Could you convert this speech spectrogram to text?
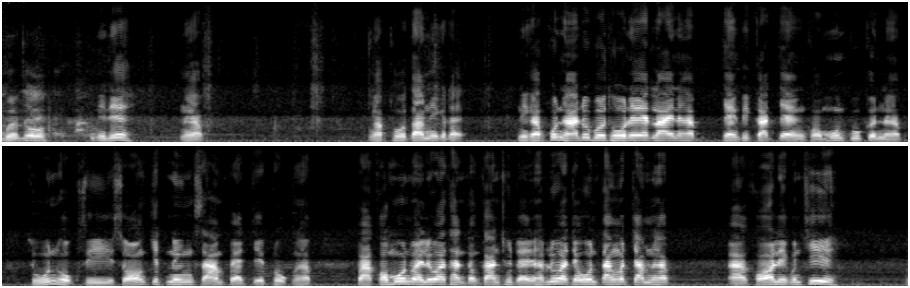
เบอร์โทรนี่ดินะครับนะครับโทรตามนี้ก็ได้นี่ครับค้นหาด้วยเบอร์โทรในแอดไลน์นะครับ แจ้งพิกัดแจ้งข้อมูล Google นะครับ 0642713876นะครับฝากข้อมูลไว้หรือว่าท่านต้องการชุดไหนนะครับหรือว่าจะโอนตังค์มาจำนะครับอ่าขอเลขบัญชีใบ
